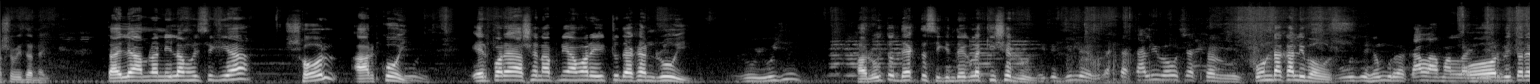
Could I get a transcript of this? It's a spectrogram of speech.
অসুবিধা নেই। তাইলে আমরা নিলাম হয়েছে গিয়া শোল আর কই। এরপরে আসেন আপনি আমার একটু দেখান রুই। রুই আর রুই তো দেখতেছি কিন্তু এগুলা কিসের রুই? একটা কালী বাউস একটা রুই। কোনটা কালী বাউস ওই যে হেমুরা কালা মাল লাগে। ওর ভিতরে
